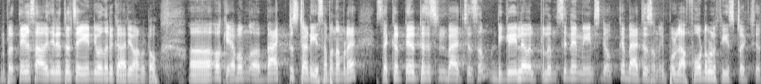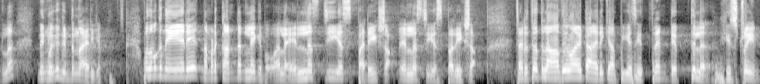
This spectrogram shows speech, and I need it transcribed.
ഒരു പ്രത്യേക സാഹചര്യത്തിൽ ചെയ്യേണ്ടി വന്നൊരു കാര്യമാണ് കേട്ടോ ഓക്കെ അപ്പം ബാക്ക് ടു സ്റ്റഡീസ് അപ്പം നമ്മുടെ സെക്രട്ടേറിയറ്റ് അസിസ്റ്റന്റ് ബാച്ചസും ഡിഗ്രി ലെവൽ പ്രിലിംസിന്റെ മെയിൻസിന്റെ ഒക്കെ ബാച്ചസും ഇപ്പോൾ ഒരു അഫോർഡബിൾ ഫീസ് സ്ട്രക്ചറിൽ നിങ്ങൾക്ക് കിട്ടുന്നതായിരിക്കും. അപ്പോൾ നമുക്ക് നേരെ നമ്മുടെ കണ്ടന്റിലേക്ക് പോകാം അല്ലേ? എൽ എസ് ജി എസ് പരീക്ഷ എൽ എസ് ജി എസ് പരീക്ഷ. ചരിത്രത്തിൽ ആദ്യമായിട്ടായിരിക്കാം പി എസ് സി ഇത്രയും ഡെപ്തിൽ ഹിസ്റ്ററിയും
